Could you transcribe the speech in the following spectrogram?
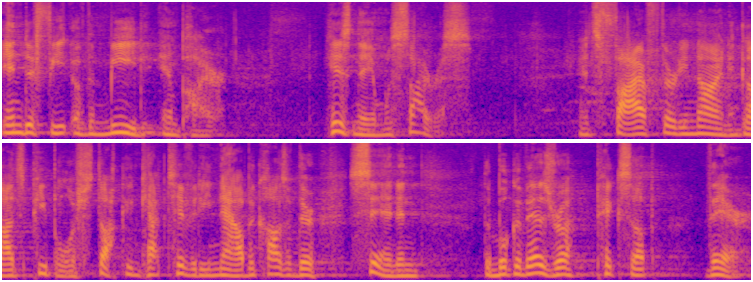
in defeat of the Mede Empire. His name was Cyrus. And it's 539, and God's people are stuck in captivity now because of their sin. And the book of Ezra picks up there.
